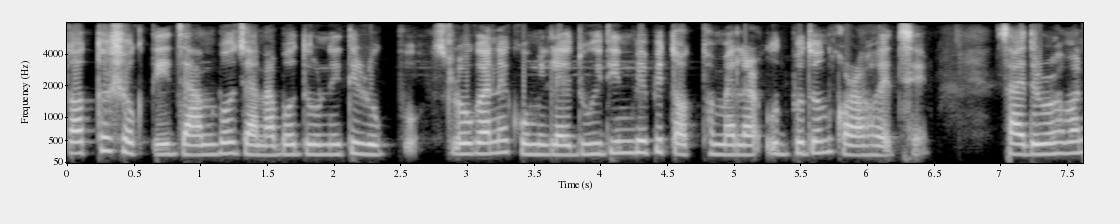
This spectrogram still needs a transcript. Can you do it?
তথ্য শক্তি জানব, জানাব, দুর্নীতি রুখবো, স্লোগানে কুমিল্লায় দুই দিনব্যাপী তথ্য মেলার উদ্বোধন করা হয়েছে। সাইদুর রহমান,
